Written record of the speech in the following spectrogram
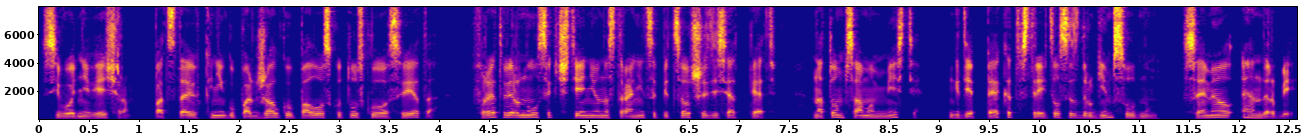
Сегодня вечером, подставив книгу под жалкую полоску тусклого света, Фред вернулся к чтению на странице 565, на том самом месте, где Пекет встретился с другим судном, Сэмюэл Эндерби,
